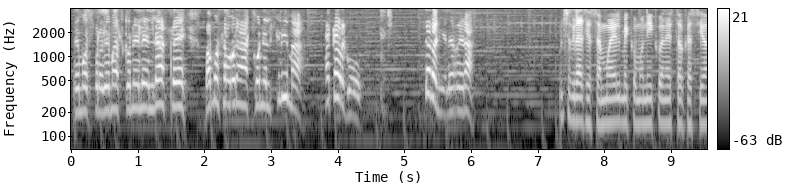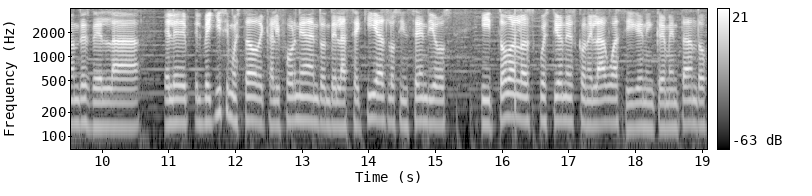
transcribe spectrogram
Tenemos problemas con el enlace. Vamos ahora con el clima a cargo de Daniel Herrera. Muchas gracias Samuel, me comunico en esta ocasión desde la, el, bellísimo estado de California en donde las sequías, los incendios y todas las cuestiones con el agua siguen incrementando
